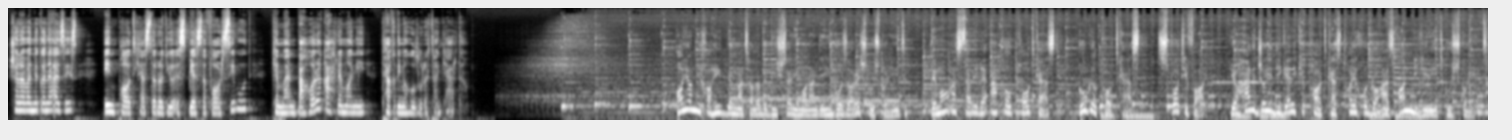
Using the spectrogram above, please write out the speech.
شنوندگان عزیز این پادکست رادیو SBS فارسی بود که من بهار قهرمانی تقدیم حضورتان کردم. آیا می خواهید به مطالب بیشتری مانند این گزارش گوش کنید؟ به ما از طریق Apple Podcast، Google Podcast، Spotify یا هر جای دیگری که پادکست های خود را از آن می گیرید گوش کنید.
